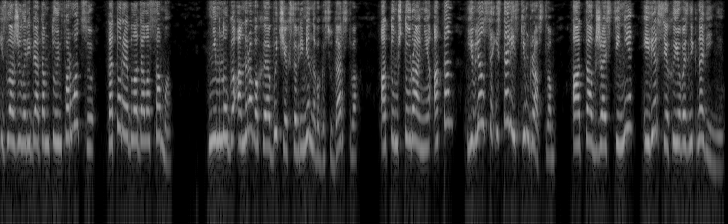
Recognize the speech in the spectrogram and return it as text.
изложила ребятам ту информацию, которой обладала сама. Немного о нравах и обычаях современного государства, о том, что ранее Атан являлся исталийским графством, а также о стене и версиях ее возникновения.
